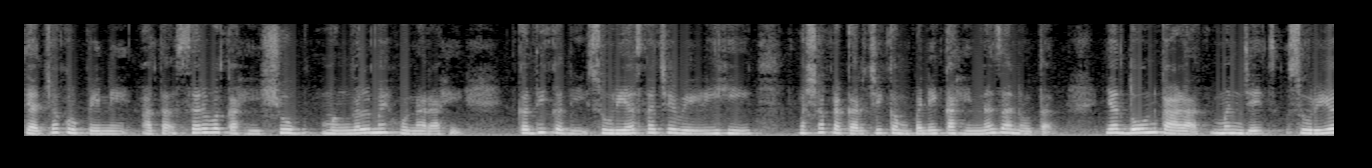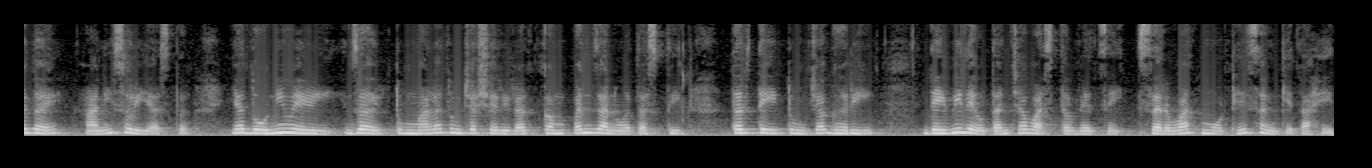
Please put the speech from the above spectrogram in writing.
त्याच्या कृपेने आता सर्व काही शुभ मंगलमय होणार आहे. कधीकधी सूर्यास्ताच्या वेळीही अशा प्रकारची कंपने काहींना जाणवतात. या दोन काळात म्हणजेच सूर्योदय आणि सूर्यास्त. या दोन्ही वेळी जर तुम्हाला तुमच्या शरीरात कंपन जाणवत असतील तर ते तुमच्या घरी देवी देवतांच्या वास्तव्याचे सर्वात मोठे संकेत आहेत.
